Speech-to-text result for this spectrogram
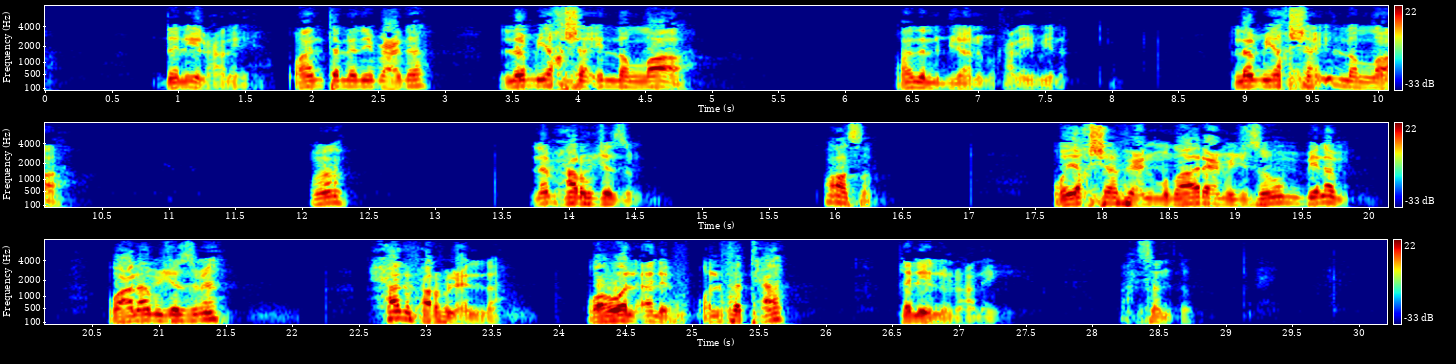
دليل عليه. وأنت الذي بعده لم يخشى إلا الله. هذا اللي بجانبك على يمينك. لم يخشى إلا الله. ها؟ لم حرف جزم. واصل. ويخشى فعل مضارع مجزوم بلم. وعلام جزمه حذف حرف العلة. وهو الألف والفتحة دليل عليه. أحسنتم.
